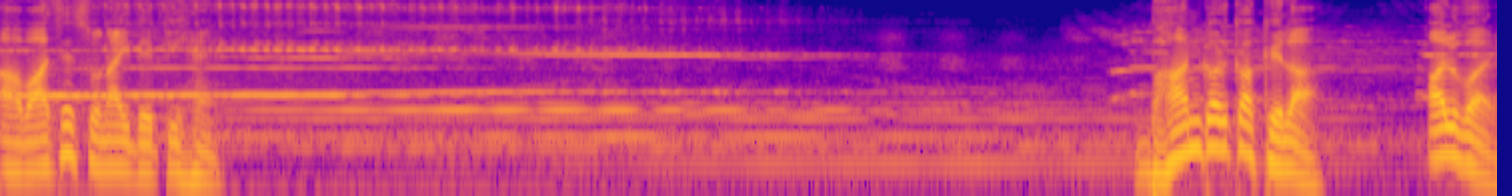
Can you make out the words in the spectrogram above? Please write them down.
आवाज़ें सुनाई देती हैं। भानगढ़ का किला, अलवर,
